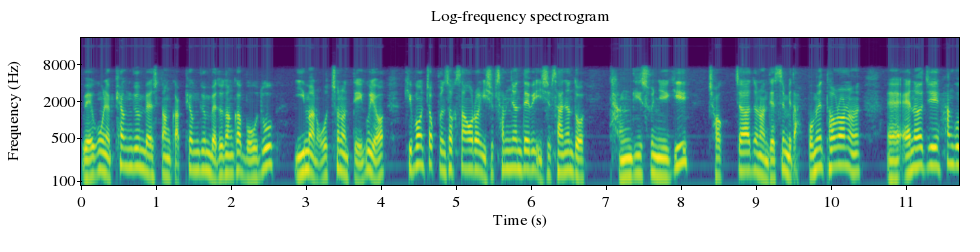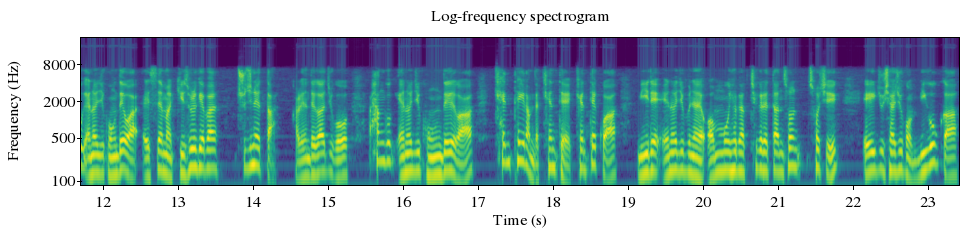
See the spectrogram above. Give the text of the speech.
외국 인의 평균 매수 단가, 평균 매도 단가 모두 25,000원대이고요. 기본적 분석상으로는 23년 대비 24년도 단기 순이익이 적자 전환됐습니다. 모멘텀으로는 에너지 한국에너지공대와 SMR 기술 개발 추진했다. 관련돼 가지고 한국에너지공대가 켄텍이랍니다. 켄텍. 켄텍과 미래 에너지 분야의 업무 협약 체결했다는 소, 소식 A 주시하시고 미국과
